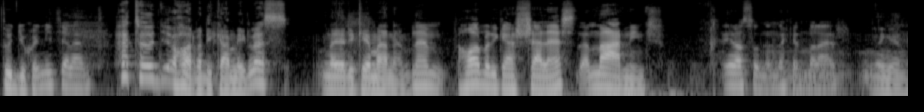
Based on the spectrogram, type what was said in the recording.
Tudjuk, hogy mit jelent. Hát, hogy a harmadikán még lesz, negyedikén már nem. Nem, harmadikán se lesz, már nincs. Én azt mondom neked, Balázs. Igen.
